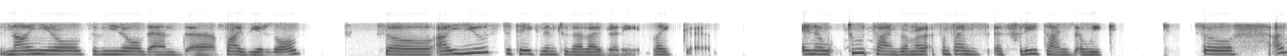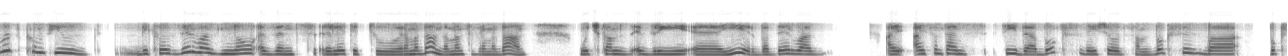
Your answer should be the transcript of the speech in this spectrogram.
nine year old, seven year old, and five years old. So I used to take them to the library, like in a two times or sometimes three times a week. So I was confused because there was no events related to Ramadan, the month of Ramadan, which comes every uh, year. But there was, I, I sometimes see the books. They showed some boxes, but books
